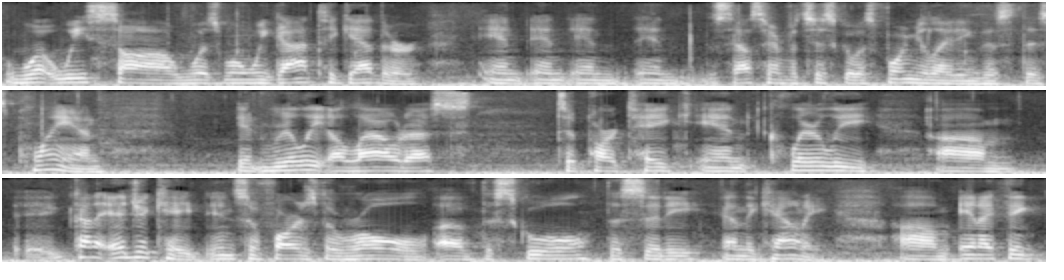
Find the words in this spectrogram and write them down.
what we saw was when we got together and, and, and, and South San Francisco was formulating this, this plan, it really allowed us to partake in clearly um, kind of educate insofar as the role of the school, the city, and the county. Um, and I think,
